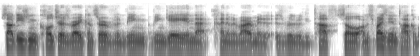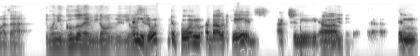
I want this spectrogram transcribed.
South Asian culture is very conservative. and Being being gay in that kind of environment is really really tough. So I'm surprised he didn't talk about that. When you Google him, you don't. You don't he wrote a poem about AIDS actually. Uh, in,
